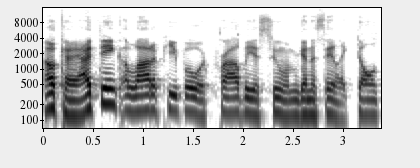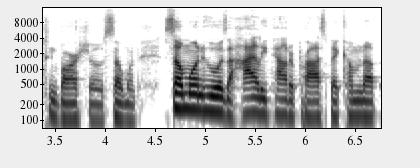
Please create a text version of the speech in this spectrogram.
Okay, I think a lot of people would probably assume I'm gonna say like Dalton Varsho, someone, someone who was a highly touted prospect coming up,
